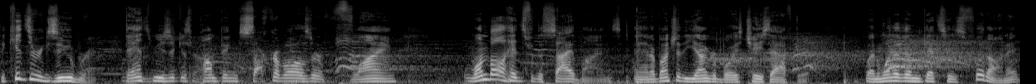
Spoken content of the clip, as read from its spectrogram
The kids are exuberant. Dance music is pumping, soccer balls are flying. One ball heads for the sidelines, and a bunch of the younger boys chase after it. When one of them gets his foot on it,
